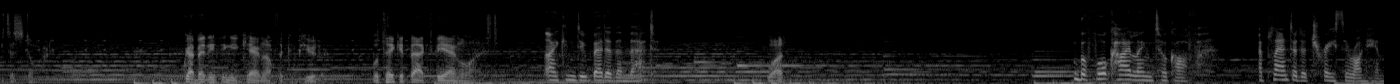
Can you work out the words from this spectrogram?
it's a start. Grab anything you can off the computer. We'll take it back to be analyzed. I can do better than that. What? Before Kai Lang took off, I planted a tracer on him.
